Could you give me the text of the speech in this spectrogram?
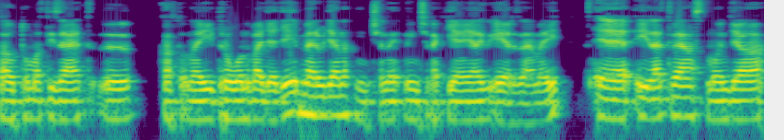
automatizált ö, katonai drón vagy egyéb, mert ugye annak nincsenek, nincsenek ilyen jellegű érzelmei. E, illetve azt mondja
